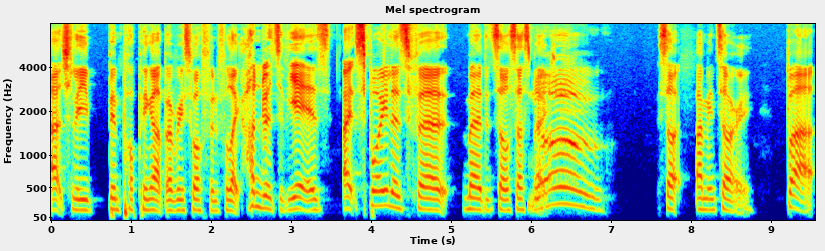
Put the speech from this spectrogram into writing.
actually been popping up every so often for like hundreds of years. Uh, spoilers for Murdered Soul Suspect. No, So I mean, sorry, but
